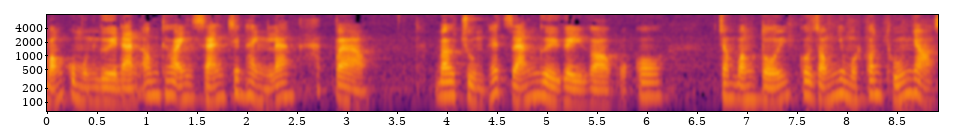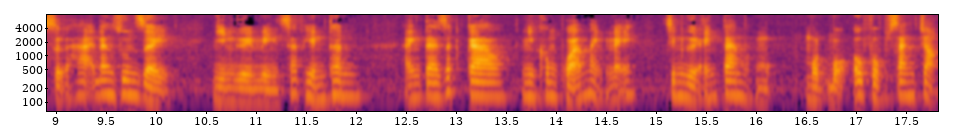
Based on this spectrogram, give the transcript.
bóng của một người đàn ông theo ánh sáng trên hành lang hắt vào bao trùm hết dáng người gầy gò của cô. Trong bóng tối, cô giống như một con thú nhỏ sợ hãi đang run rẩy, nhìn người mình sắp hiến thân. Anh ta rất cao, nhưng không quá mạnh mẽ. Trên người anh ta một, một, một bộ âu phục sang trọng.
